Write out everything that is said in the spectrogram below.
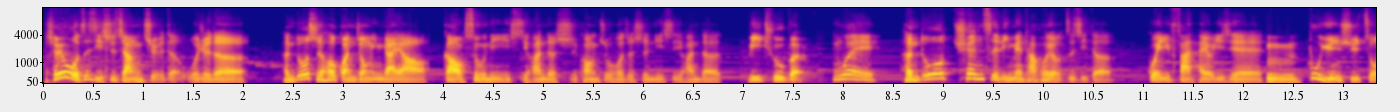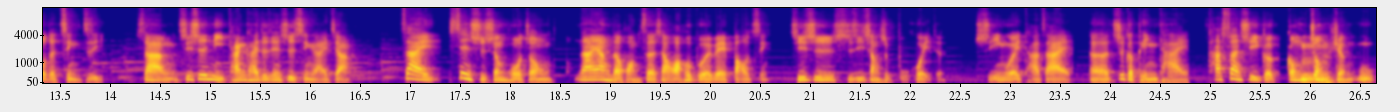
所以我自己是这样觉得。我觉得很多时候观众应该要告诉你喜欢的实况主或者是你喜欢的 VTuber，因为。很多圈子里面，他会有自己的规范，还有一些嗯不允许做的禁忌。像其实你摊开这件事情来讲，在现实生活中那样的黄色笑话会不会被报警？其实实际上是不会的，是因为他在呃这个平台，他算是一个公众人物，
